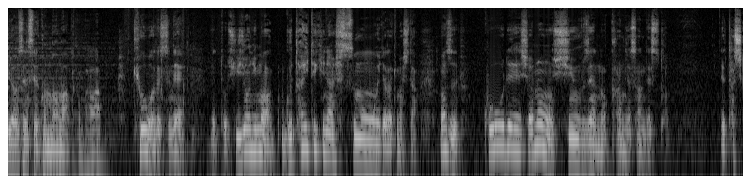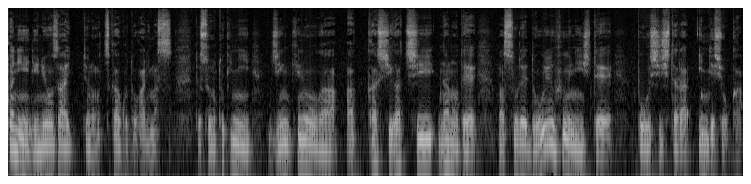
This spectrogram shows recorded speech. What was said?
平尾先生こんばんは。こんばんは。今日はですねえっと非常にまあ具体的な質問をいただきました。まず高齢者の心不全の患者さんですと。で確かに利尿剤っていうのを使うことがあります。でその時に腎機能が悪化しがちなので、まあ、それどういうふうにして防止したらいいんでしょうか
